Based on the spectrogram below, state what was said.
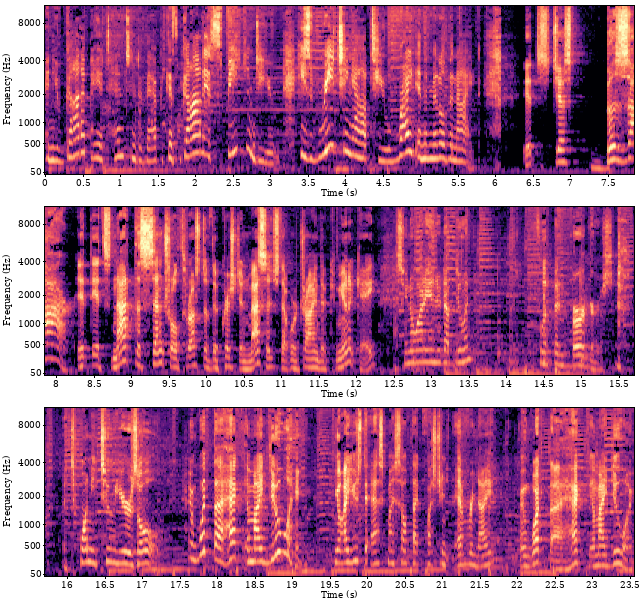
And you've got to pay attention to that because God is speaking to you. He's reaching out to you right in the middle of the night. It's just bizarre. It, it's not the central thrust of the Christian message that we're trying to communicate. So, you know what I ended up doing? Flipping burgers at 22 years old. And what the heck am I doing? You know, I used to ask myself that question every night. And what the heck am I doing?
